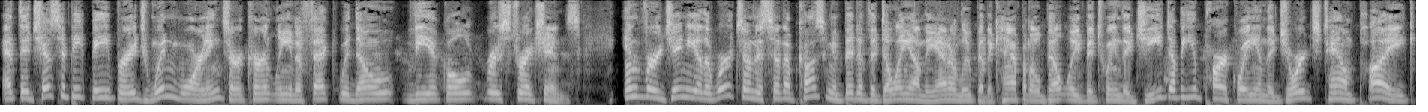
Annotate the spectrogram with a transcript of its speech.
At the Chesapeake Bay Bridge, wind warnings are currently in effect with no vehicle restrictions. In Virginia, the work zone is set up, causing a bit of a delay on the outer loop of the Capitol Beltway between the GW Parkway and the Georgetown Pike.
